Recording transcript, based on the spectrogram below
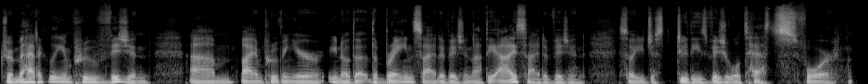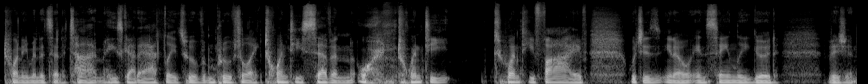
dramatically improve vision um, by improving your, you know, the, the brain side of vision, not the eye side of vision. So you just do these visual tests for 20 minutes at a time. And He's got athletes who have improved to like 27 or 20 25, which is, you know, insanely good vision.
